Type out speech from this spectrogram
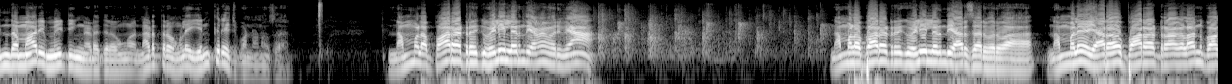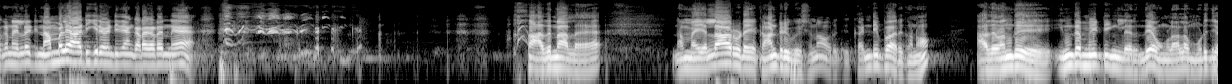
இந்த மாதிரி மீட்டிங் நடக்கிறவங்க நடத்துகிறவங்கள என்கரேஜ் பண்ணணும் சார். நம்மளை பாராட்டுறதுக்கு வெளியிலேருந்து எவன் வருவான் நம்மளை பாராட்டுறதுக்கு வெளியிலேருந்து யார் சார் வருவா? நம்மளே யாராவது பாராட்டுறாங்களான்னு பார்க்கணும் இல்லாட்டி நம்மளே ஆட்டிக்கிற வேண்டியதான் கடகடன்னு. அதனால் நம்ம எல்லாருடைய கான்ட்ரிபியூஷனும் அவருக்கு கண்டிப்பாக இருக்கணும். அதை வந்து இந்த மீட்டிங்கில் இருந்தே உங்களால் முடிஞ்ச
